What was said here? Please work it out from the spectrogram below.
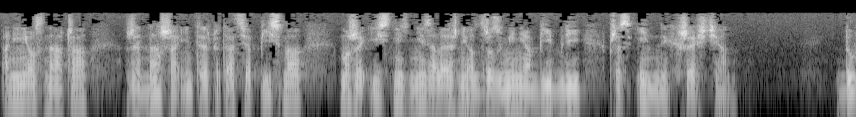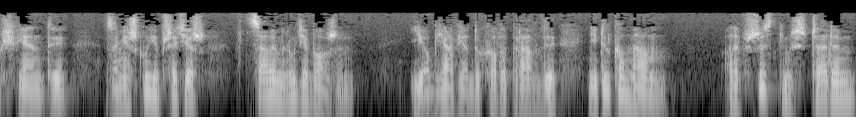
ani nie oznacza, że nasza interpretacja pisma może istnieć niezależnie od zrozumienia Biblii przez innych chrześcijan. Duch Święty zamieszkuje przecież w całym ludzie Bożym i objawia duchowe prawdy nie tylko nam, ale wszystkim szczerym,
